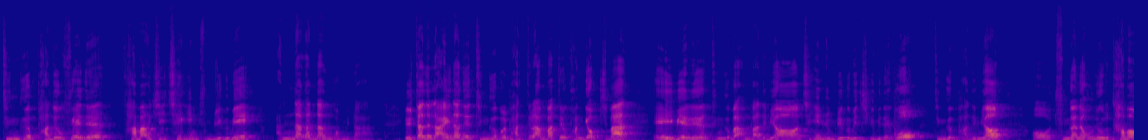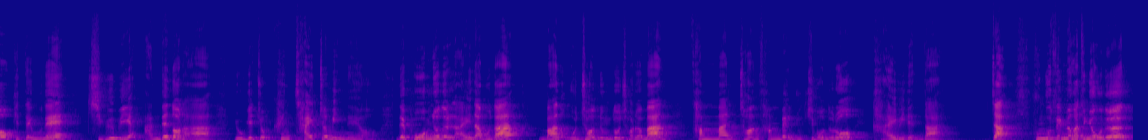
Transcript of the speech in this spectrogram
등급 받은 후에는 사망 시 책임 준비금이 안 나간다는 겁니다. 일단은 라이나는 등급을 받든 안 받든 관계없지만 ABL은 등급을 안 받으면 책임 준비금이 지급이 되고 등급 받으면 어, 중간에 어느 정도 타먹었기 때문에 지급이 안 되더라. 요게 좀 큰 차이점이 있네요. 근데 보험료는 라이나보다 15,000원 정도 저렴한 31,360원으로 가입이 된다. 자, 흥국생명 같은 경우는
